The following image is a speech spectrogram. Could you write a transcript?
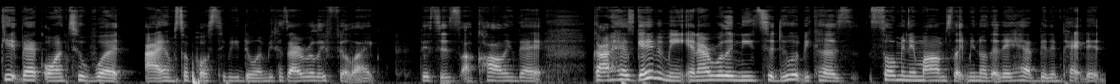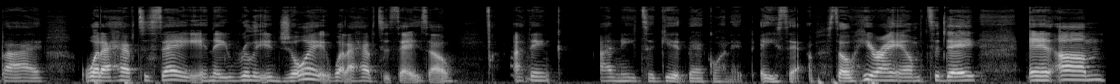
get back onto what I am supposed to be doing because I really feel like this is a calling that God has given me and I really need to do it because so many moms let me know that they have been impacted by what I have to say and they really enjoy what I have to say. So I think I need to get back on it ASAP. So here I am today and um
